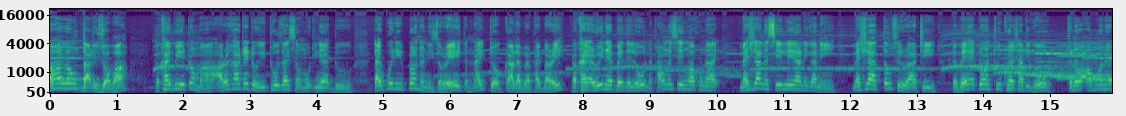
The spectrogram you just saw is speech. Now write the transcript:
အားလုံးတာလီစွာပါရခိုင်ပြည်အတွက်မှာအာရခတိုက်တော်ကြီးထိုးဆိုင်ဆောင်မှုတီနဲ့အတူတိုက်ပွဲဒီပရော့နနီဆိုရဲတနိုက်တော်ကာလာဘက်ဖိုက်ပါရီရခိုင်အရီနဲ့ပဲတယ်လို့2025ခုနှစ်မက်လ24ရက်နေ့ကနေမက်လ30ရက်အထိတပည့်အတွန်း2ခရချာတီကိုကျွန်တော်အောင်မွန်းတဲ့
